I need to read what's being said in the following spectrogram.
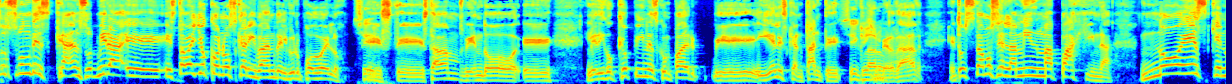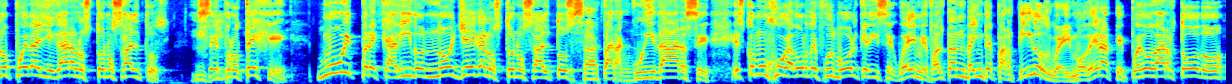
Esos son descansos. Mira, eh, estaba yo con Oscar Iván del grupo Duelo. Sí. Este, estábamos viendo. eh, le digo, ¿qué opinas, compadre? Eh, y él es cantante. Sí, claro. ¿Verdad? Entonces estamos en la misma página. No es que no pueda llegar a los tonos altos. Se protege. Muy precavido, no llega a los tonos altos Exacto. para cuidarse. Es como un jugador de fútbol que dice, güey, me faltan 20 partidos, güey, modérate, puedo dar todo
